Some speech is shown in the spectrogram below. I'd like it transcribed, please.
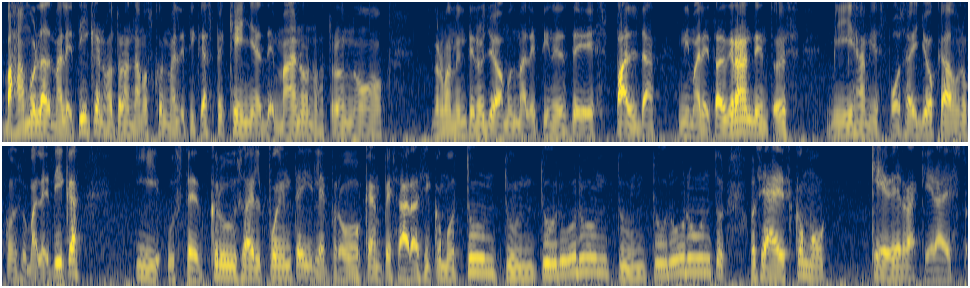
bajamos las maleticas, nosotros andamos con maleticas pequeñas de mano, nosotros no, Normalmente no llevamos maletines de espalda ni maletas grandes, entonces mi hija, mi esposa y yo, cada uno con su maletica, y usted cruza el puente y le provoca empezar así como tum, tum, tururun, tum, tururun, O sea, es como, qué era esto.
